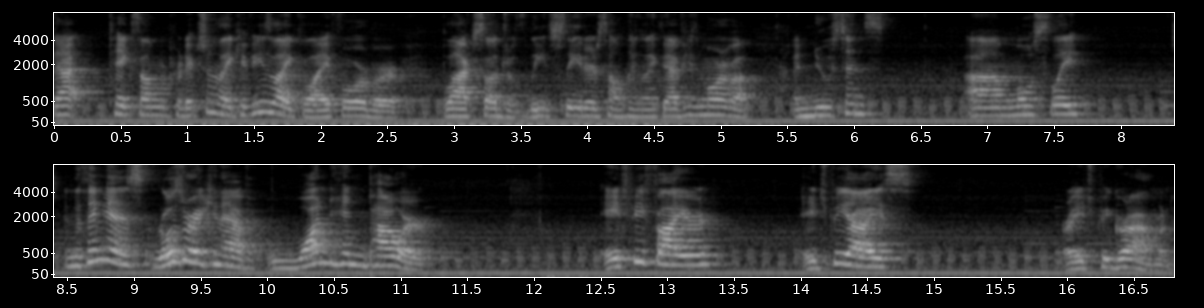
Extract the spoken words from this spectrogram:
that takes on a prediction. Like if he's like Life Orb or Black Sludge with Leech Seed or something like that, if he's more of a, a nuisance, um, mostly. And the thing is, Roserade can have one hidden power. HP Fire, HP Ice, or HP Ground.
